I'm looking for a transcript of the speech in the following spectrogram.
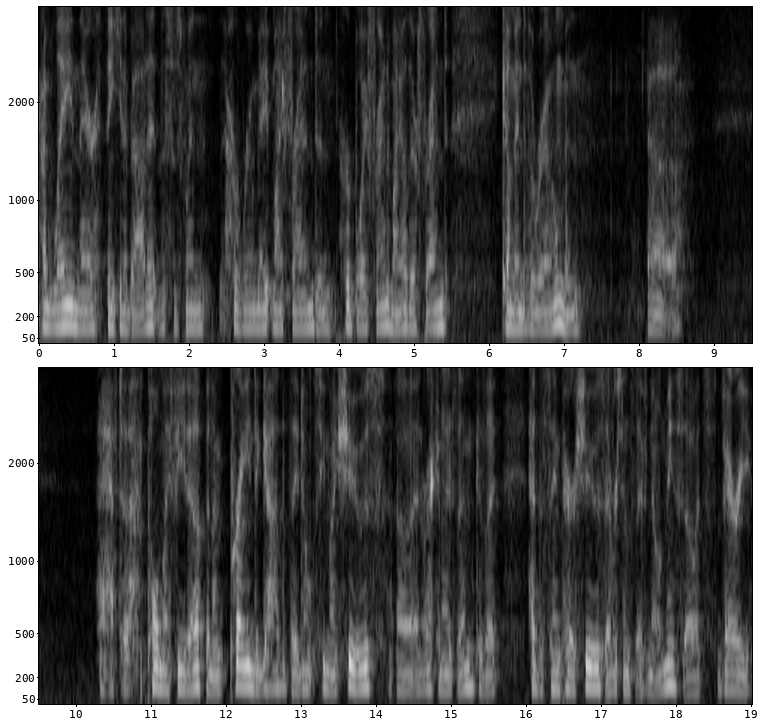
I'm laying there thinking about it. This is when her roommate, my friend, and her boyfriend, my other friend, come into the room, and uh, I have to pull my feet up, and I'm praying to God that they don't see my shoes uh, and recognize them because I had the same pair of shoes ever since they've known me. So it's very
